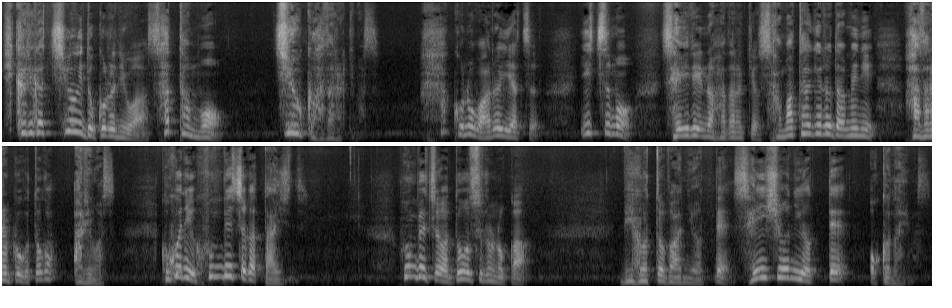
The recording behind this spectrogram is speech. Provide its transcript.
光が強いところにはサタンも強く働きます。は、この悪いやついつも精霊の働きを妨げるために働くことがあります。ここに分別が大事です。分別はどうするのか見言葉によって聖書によって行います。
